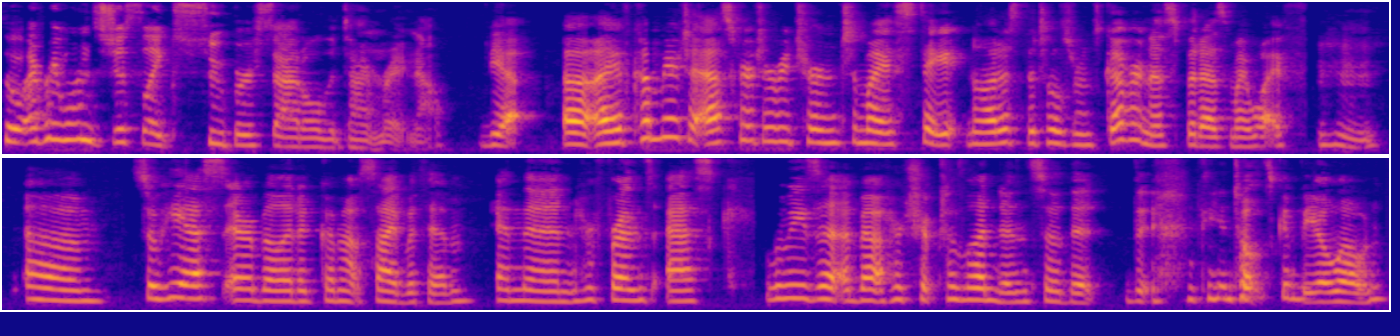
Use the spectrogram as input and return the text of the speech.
So everyone's just like super sad all the time right now. Yeah. Uh, I have come here to ask her to return to my estate, not as the children's governess, but as my wife. Mm-hmm. Um, so he asks Arabella to come outside with him, and then her friends ask Louisa about her trip to London so that the, the adults can be alone.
